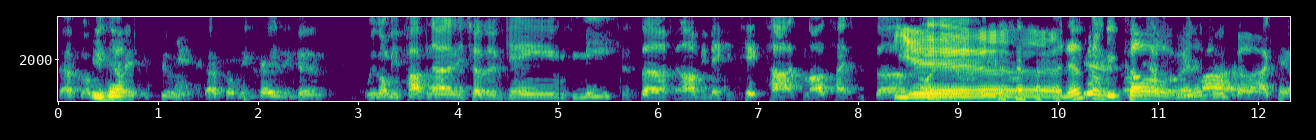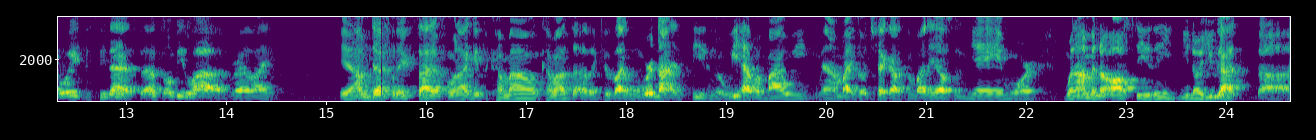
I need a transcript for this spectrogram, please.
That's gonna be You know- crazy too. That's gonna be crazy because we're gonna be popping out at each other's games, meets and stuff, and I'll be making TikToks and all types of stuff. Yeah, oh, that's gonna be Yeah, cold, that's gonna man. be That's gonna be cold. I can't wait to see that. So that's gonna be live, bro. Like, yeah, I'm definitely excited for when I get to come out, and come out to other. Cause like when we're not in season or we have a bye week, man, I might go check out somebody else's game. Or when I'm in the off season, you know, you got uh,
